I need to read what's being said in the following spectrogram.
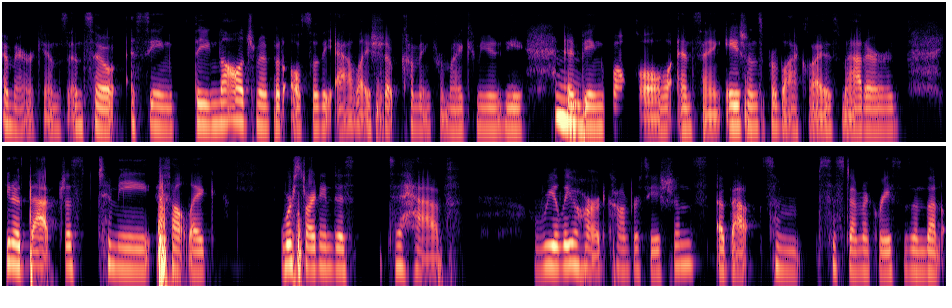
Americans, and so seeing the acknowledgement, but also the allyship coming from my community mm. and being vocal and saying Asians for Black Lives Matter, you know, that just to me felt like we're starting to to have really hard conversations about some systemic racism that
